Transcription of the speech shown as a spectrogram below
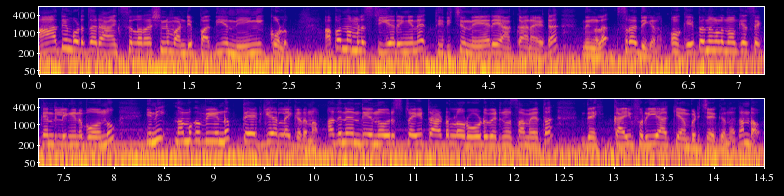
ആദ്യം കൊടുത്ത ഒരു ആക്സിലറേഷൻ വണ്ടി പതിയെ നീങ്ങിക്കോളും. അപ്പം നമ്മൾ സ്റ്റിയറിങ്ങിനെ തിരിച്ച് നേരെയാക്കാനായിട്ട് നിങ്ങൾ ശ്രദ്ധിക്കണം. ഓക്കെ ഇപ്പം നിങ്ങൾ നോക്കിയ സെക്കൻഡിൽ ഇങ്ങനെ പോകുന്നു. ഇനി നമുക്ക് വീണ്ടും തേർഡ് ഗിയറിലേക്ക് ഇടണം. അതിന് എന്ത് ചെയ്യുന്നു? ഒരു സ്ട്രെയിറ്റ് ആയിട്ടുള്ള റോഡ് വരുന്ന സമയത്ത് കൈ ഫ്രീ ആക്കിയാൻ പിടിച്ചേക്കുന്നത്. കണ്ടോ?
